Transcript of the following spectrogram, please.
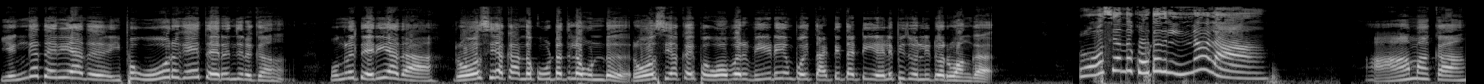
எங்க தெரியாது? இப்போ ஊருக்கே தெரிஞ்சிருக்கும். உங்களுக்கு தெரியாதா? ரோசி அக்கா அந்த கூட்டத்துல உண்டு. ரோசி அக்கா இப்போ ஒவ்வொரு வீடையும் போய் தட்டி தட்டி எழுப்பி சொல்லிட்டு வருவாங்க. ரோசி அந்த கூட்டத்தில் ஆமாக்கா.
